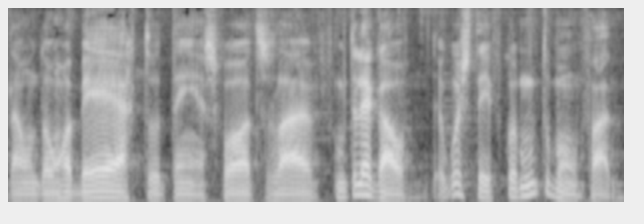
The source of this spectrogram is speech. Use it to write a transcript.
É. Um Dom Roberto, tem as fotos lá. Muito legal. Eu gostei, ficou muito bom, Fábio.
